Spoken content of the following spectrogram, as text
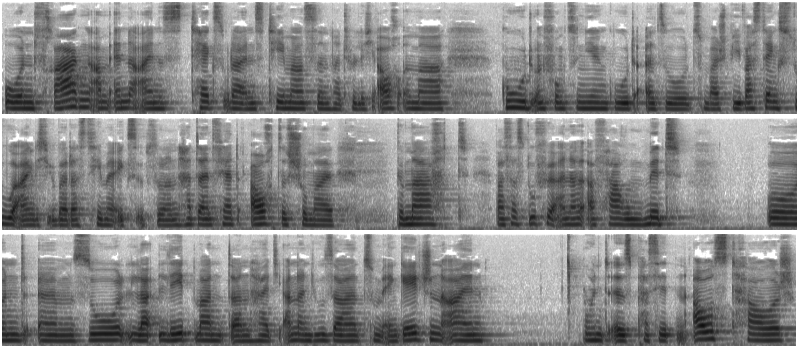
Und Fragen am Ende eines Texts oder eines Themas sind natürlich auch immer gut und funktionieren gut. Also zum Beispiel, was denkst du eigentlich über das Thema XY? Hat dein Pferd auch das schon mal gemacht? Was hast du für eine Erfahrung mit? Und ähm, so lädt man dann halt die anderen User zum Engagen ein und es passiert ein Austausch.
